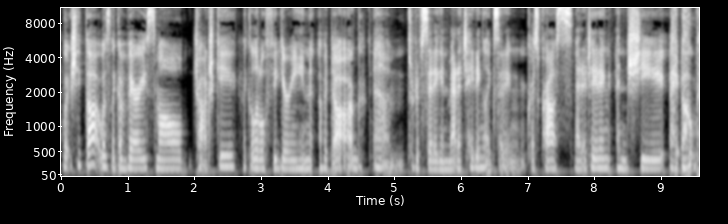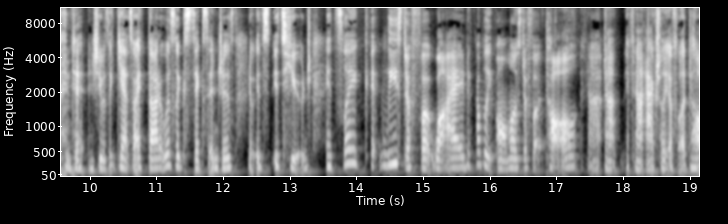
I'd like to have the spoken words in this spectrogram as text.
what she thought was like a very small tchotchke, like a little figurine of a dog, um, sort of sitting and meditating, like sitting crisscross meditating. And she, I opened it and she was like, yeah. So I thought it was like six inches. No, it's it's huge. It's like at least a foot wide, probably almost a foot tall, if not, not if not actually a foot tall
